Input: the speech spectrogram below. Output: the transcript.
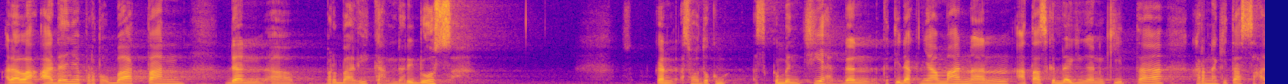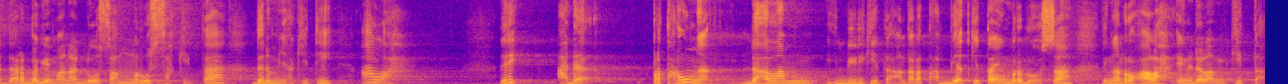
adalah adanya pertobatan dan uh, perbalikan dari dosa. Kan suatu ke kebencian dan ketidaknyamanan atas kedagingan kita karena kita sadar bagaimana dosa merusak kita dan menyakiti Allah. Jadi ada pertarungan dalam diri kita antara tabiat kita yang berdosa dengan roh Allah yang di dalam kita.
